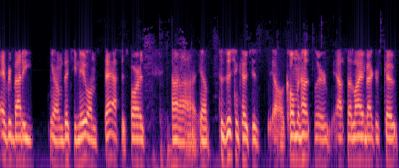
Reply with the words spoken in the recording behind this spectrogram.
everybody you know that you knew on staff as far as uh, you know position coaches. You know, Coleman Hutzler, outside linebackers coach.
